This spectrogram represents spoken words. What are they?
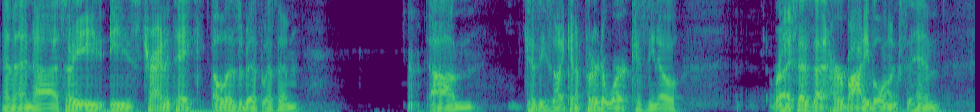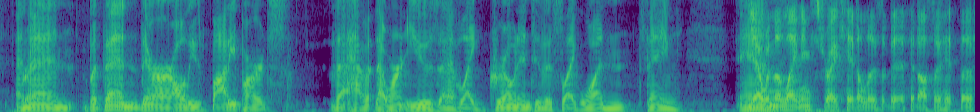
And then uh so he he's trying to take Elizabeth with him. Um cuz he's like going to put her to work cuz you know right. he says that her body belongs to him. And then but then there are all these body parts that haven't that weren't used that have like grown into this like one thing. And yeah, when the lightning strike hit Elizabeth, it also hit the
